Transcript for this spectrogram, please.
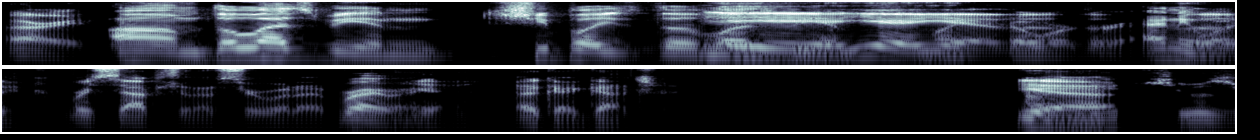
All right. Um, the lesbian. She plays the yeah, lesbian. Yeah, yeah, yeah. The, the, anyway, the receptionist or whatever. Right, right. Yeah. Okay, gotcha. Yeah, oh, she was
